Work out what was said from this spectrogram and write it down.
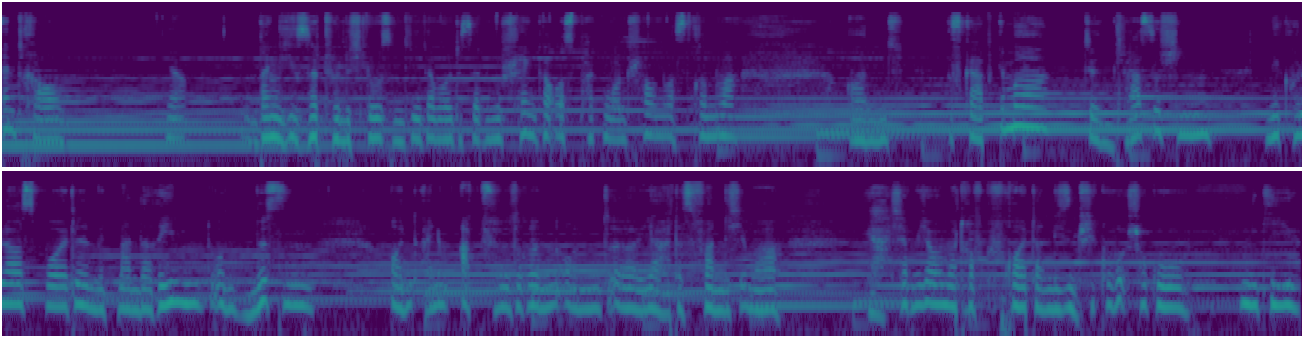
ein Traum. Ja. Und dann ging es natürlich los und jeder wollte seine Geschenke auspacken und schauen, was drin war. Und es gab immer den klassischen Nikolausbeutel mit Mandarinen und Nüssen und einem Apfel drin. Und äh, ja, das fand ich immer, ja, ich habe mich auch immer darauf gefreut, dann diesen Schoko, Schoko Niki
